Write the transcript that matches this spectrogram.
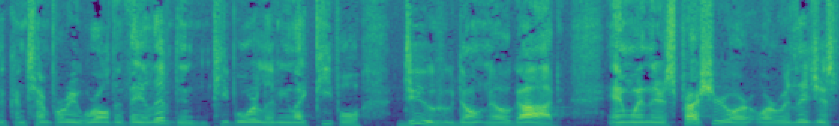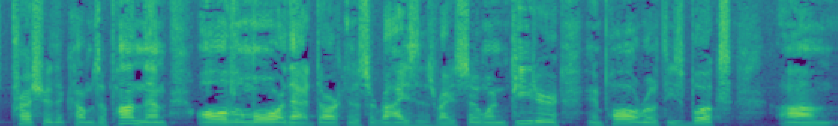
the contemporary world that they lived in. People were living like people do who don't know God. And when there's pressure or, or religious pressure that comes upon them, all the more that darkness arises, right? So when Peter and Paul wrote these books, um,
